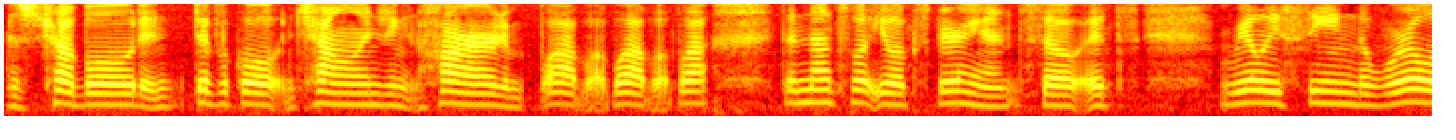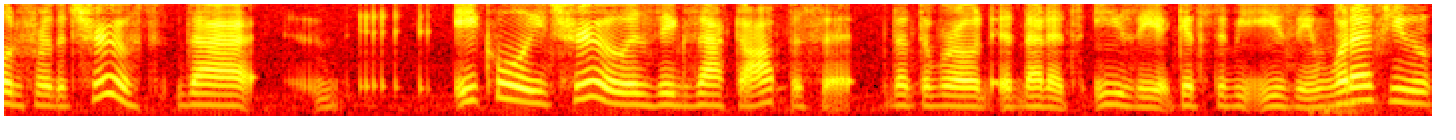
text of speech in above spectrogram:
as troubled and difficult and challenging and hard and blah blah blah blah blah, then that's what you'll experience. So it's really seeing the world for the truth that equally true is the exact opposite that the world that it's easy it gets to be easy. And what if you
